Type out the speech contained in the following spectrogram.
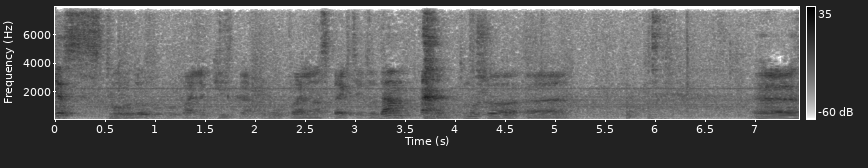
я з твого дозволу буквально кілька буквально аспектів додам, тому що е, е,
